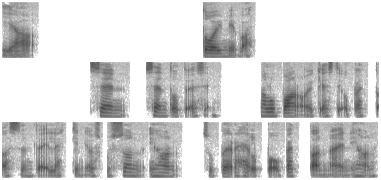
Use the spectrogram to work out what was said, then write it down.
ja toimiva. Sen, sen totesin. Mä lupaan oikeasti opettaa sen teillekin. Joskus se on ihan superhelppo opettaa näin ihan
